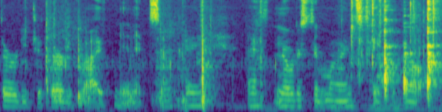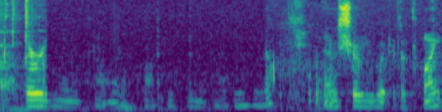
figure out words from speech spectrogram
30 to 35 minutes, okay? I noticed that mine's take about 30 minutes. I'm to pop this in the oven here and show you what it looks like.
